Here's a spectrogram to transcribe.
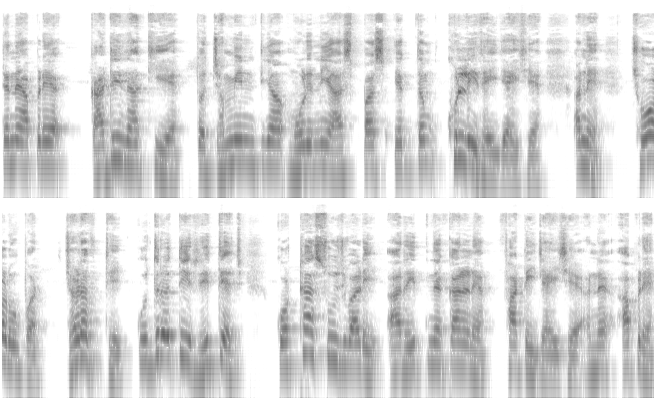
તેને આપણે કાઢી નાખીએ તો જમીન ત્યાં મૂળની આસપાસ એકદમ ખુલ્લી થઈ જાય છે અને છોડ ઉપર ઝડપથી કુદરતી રીતે જ કોઠા સૂજવાળી આ રીતને કારણે ફાટી જાય છે અને આપણે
